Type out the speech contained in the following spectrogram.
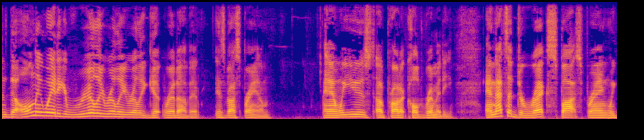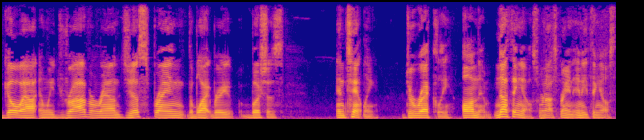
And the only way to really, really, really get rid of it is by spraying them. And we used a product called Remedy. And that's a direct spot spraying. We go out and we drive around just spraying the blackberry bushes intently, directly on them. Nothing else. We're not spraying anything else.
